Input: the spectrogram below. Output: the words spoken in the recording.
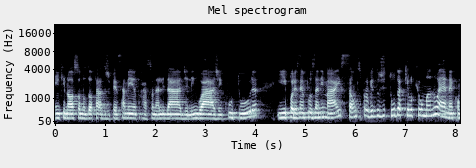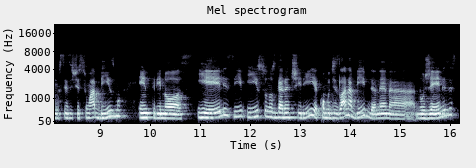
em que nós somos dotados de pensamento, racionalidade, linguagem, cultura e, por exemplo, os animais são desprovidos de tudo aquilo que o humano é, né? Como se existisse um abismo entre nós e eles, e, e isso nos garantiria, como diz lá na Bíblia, né, na, no Gênesis,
